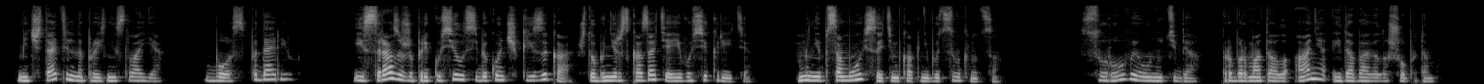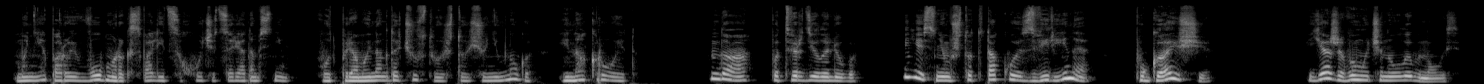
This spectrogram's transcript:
— мечтательно произнесла я. «Босс подарил» и сразу же прикусила себе кончик языка, чтобы не рассказать о его секрете. Мне б самой с этим как-нибудь свыкнуться. «Суровый он у тебя», — пробормотала Аня и добавила шепотом. «Мне порой в обморок свалиться хочется рядом с ним. Вот прямо иногда чувствую, что еще немного, и накроет». «Да», — подтвердила Люба. «Есть в нем что-то такое звериное, пугающее». Я же вымученно улыбнулась,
